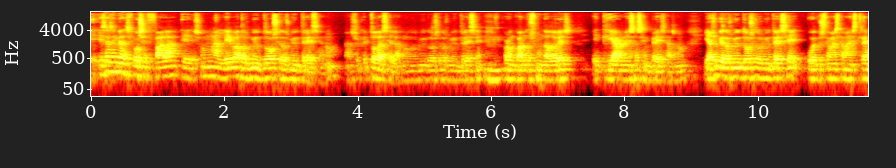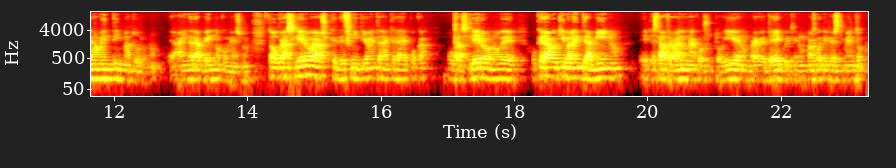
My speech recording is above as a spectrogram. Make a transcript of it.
essas empresas que você fala eh, são uma leva 2012 e 2013, não? Acho que todas elas, no 2012 e 2013, uhum. foram quando os fundadores eh, criaram essas empresas, não? E acho que 2012 e 2013 o ecossistema estava extremamente imaturo, não? Ainda era bem no começo, não? Então, o brasileiro, eu acho que definitivamente naquela época o brasileiro, ¿no? de, o que era o equivalente a mí, ¿no? Eh, que en una consultoría, en un private equity, en un banco de investimento,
